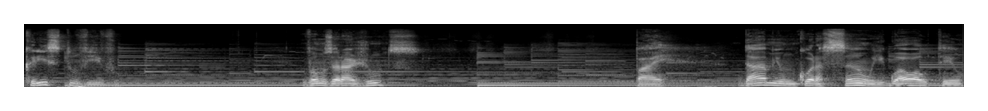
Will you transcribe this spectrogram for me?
Cristo vivo. Vamos orar juntos? Pai, dá-me um coração igual ao teu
